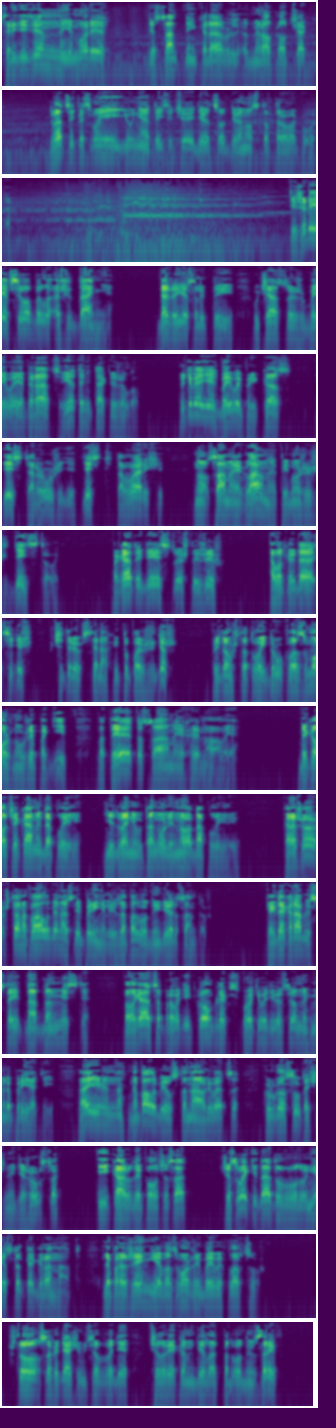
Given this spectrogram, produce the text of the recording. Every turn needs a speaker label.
Speaker 1: Средиземное море, десантный корабль «Адмирал Колчак», 28 июня 1992 года. Тяжелее всего было ожидание. Даже если ты участвуешь в боевой операции, это не так тяжело. У тебя есть боевой приказ, есть оружие, есть товарищи, но самое главное, ты можешь действовать. Пока ты действуешь, ты жив. А вот когда сидишь в четырех стенах и тупо ждешь, при том, что твой друг, возможно, уже погиб, вот это самое хреновое. До Колчака мы доплыли. Едва не утонули, но доплыли. Хорошо, что на палубе нас не приняли за подводных диверсантов. Когда корабль стоит на одном месте, полагается проводить комплекс противодиверсионных мероприятий, а именно, на палубе устанавливается круглосуточное дежурство, и каждые полчаса часовой кидает в воду несколько гранат для поражения возможных боевых пловцов. Что с находящимся в воде человеком делает подводный взрыв,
